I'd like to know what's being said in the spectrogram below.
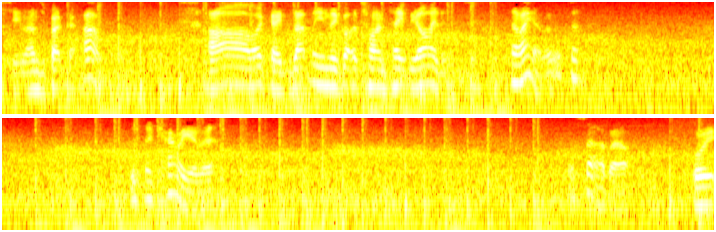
See. It lands back down. Oh. Oh, okay. Does that mean they've got to try and take the island? No, hang on. What's the... There's no carrier there. What's that about? Or,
